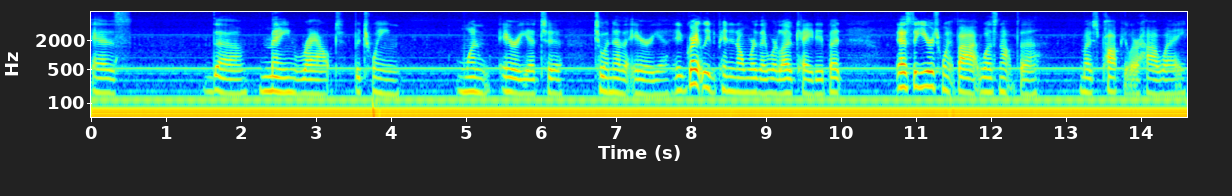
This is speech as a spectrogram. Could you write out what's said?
as the main route between one area to to another area. It greatly depended on where they were located, but as the years went by, it was not the most popular highway.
